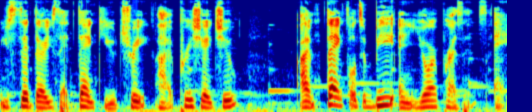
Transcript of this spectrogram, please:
You sit there, you say, Thank you, tree. I appreciate you. I'm thankful to be in your presence. Hey.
